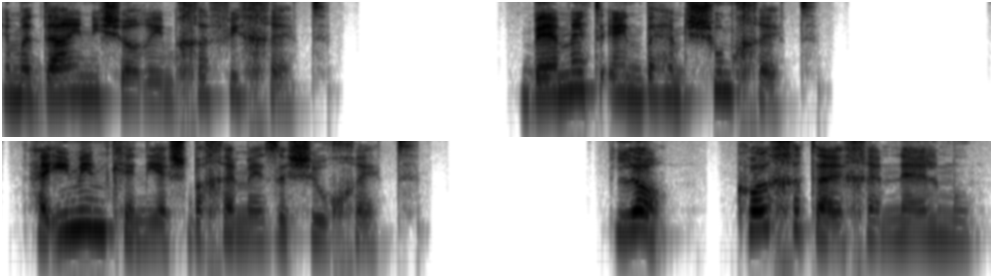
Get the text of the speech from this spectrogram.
הם עדיין נשארים חפי חטא. באמת אין בהם שום חטא. האם אם כן יש בכם איזשהו חטא? לא, כל חטאיכם נעלמו.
